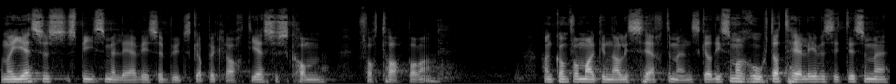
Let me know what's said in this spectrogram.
Og Når Jesus spiser med Levi, så er budskapet klart. Jesus kom for tapere. Han kom for marginaliserte mennesker, de som har rota til livet sitt, de som er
